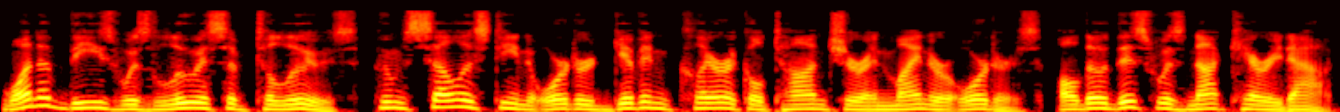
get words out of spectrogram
One of these was Louis of Toulouse, whom Celestine ordered given clerical tonsure and minor orders, although this was not carried out.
